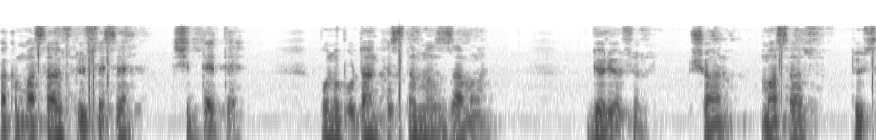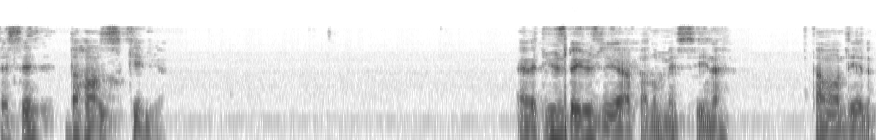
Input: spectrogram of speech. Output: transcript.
bakın masaüstü sesi şiddeti. Bunu buradan kıstığımız zaman görüyorsunuz. Şu an masaüstü sesi daha az geliyor. Evet %100 diye yapalım biz yine. Tamam diyelim.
